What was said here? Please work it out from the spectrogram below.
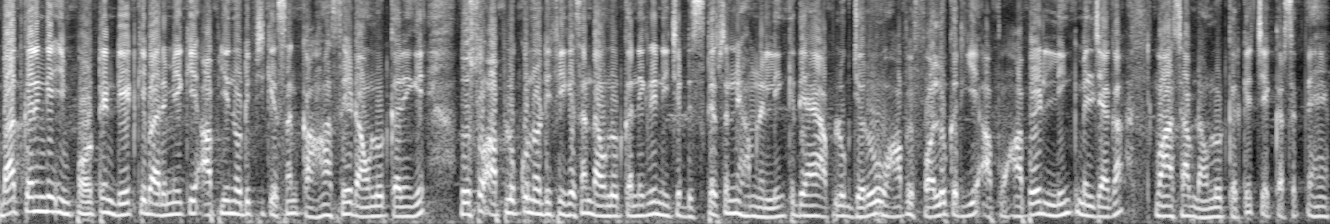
बात करेंगे इंपॉर्टेंट डेट के बारे में कि आप ये नोटिफिकेशन कहाँ से डाउनलोड करेंगे। दोस्तों, आप लोग को नोटिफिकेशन डाउनलोड करने के लिए नीचे डिस्क्रिप्शन में हमने लिंक दिया है। आप लोग ज़रूर वहाँ पर फॉलो करिए। आप वहाँ पर लिंक मिल जाएगा, वहाँ से आप डाउनलोड करके चेक कर सकते हैं।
